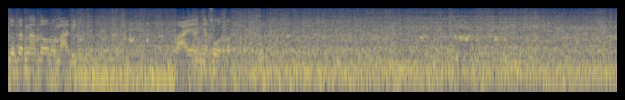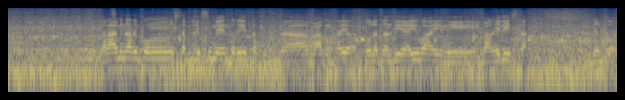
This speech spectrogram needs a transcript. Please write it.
Gobernador Umali. Bayan niya po to. Marami na rin pong establishmento rito na bagong tayo. Tulad ng DIY ni Evangelista. Diyan po.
